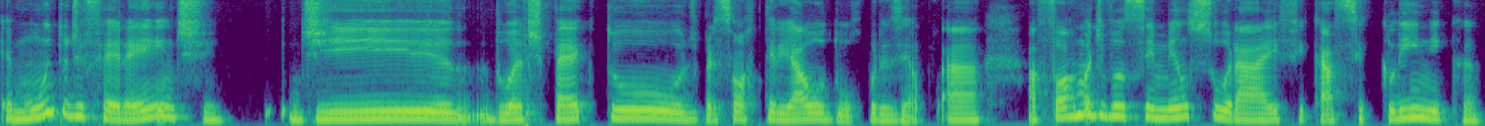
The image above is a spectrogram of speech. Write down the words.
é muito diferente de, do aspecto de pressão arterial ou dor, por exemplo. A, a forma de você mensurar a eficácia clínica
